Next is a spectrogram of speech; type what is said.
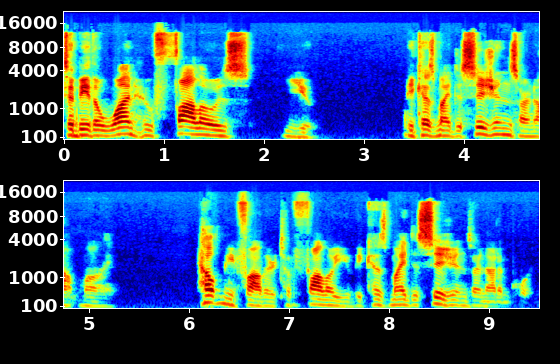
to be the one who follows you, because my decisions are not mine. Help me, Father, to follow you, because my decisions are not important.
